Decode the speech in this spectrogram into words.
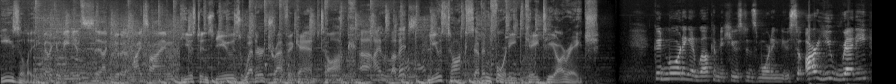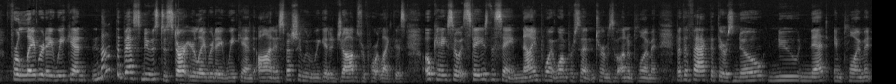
easily. Got a convenience. I can do it at my time. Houston's news, weather, traffic, and talk. Uh, I love it. News Talk 740 KTRH. Good morning and welcome to Houston's Morning News. So, are you ready for Labor Day weekend? Not the best news to start your Labor Day weekend on, especially when we get a jobs report like this. Okay, so it stays the same 9.1% in terms of unemployment, but the fact that there's no new net employment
